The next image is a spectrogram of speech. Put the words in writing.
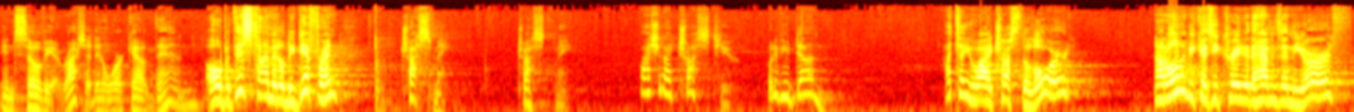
in Soviet Russia. It didn't work out then. Oh, but this time it'll be different. Trust me. Trust me. Why should I trust you? What have you done? I tell you why I trust the Lord. Not only because He created the heavens and the earth,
